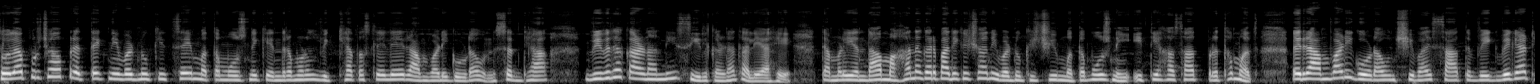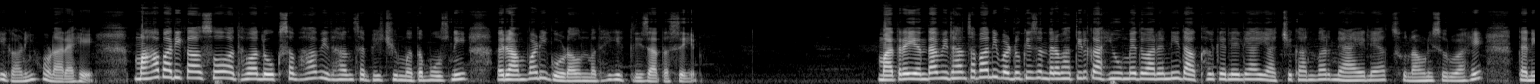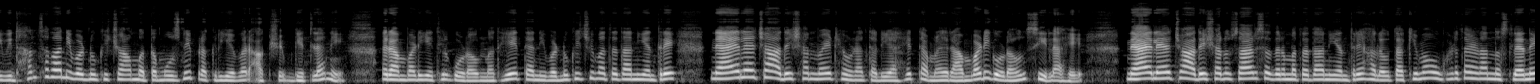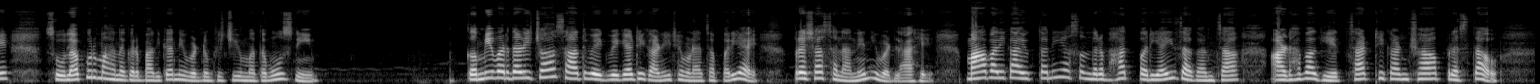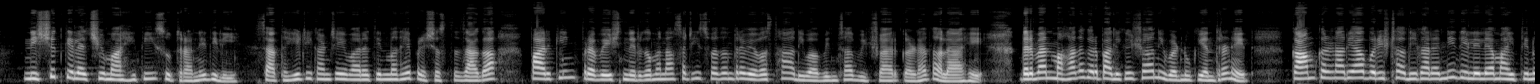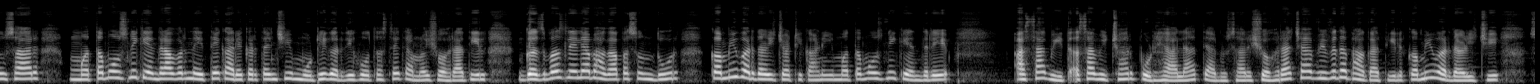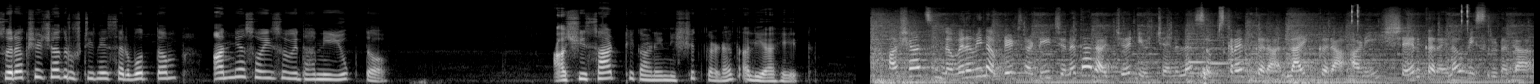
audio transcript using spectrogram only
सोलापूरच्या प्रत्येक निवडणुकीचे मतमोजणी केंद्र म्हणून विख्यात असलेले रामवाडी गोडाऊन सध्या विविध कारणांनी सील करण्यात आले आहे. त्यामुळे यंदा महानगरपालिकेच्या निवडणुकीची मतमोजणी इतिहासात प्रथमच रामवाडी गोडाऊन शिवाय सात वेगवेगळ्या ठिकाणी होणार आहे. महापालिका असो अथवा लोकसभा विधानसभेची मतमोजणी रामवाडी गोडाऊनमध्ये घेतली जात असे. मात्र यंदा विधानसभा निवडणुकीसंदर्भातील काही उमेदवारांनी दाखल केलेल्या याचिकांवर न्यायालयात सुनावणी सुरू आहे. त्यांनी विधानसभा निवडणुकीच्या मतमोजणी प्रक्रियेवर आक्षेप घेतल्याने रामवाडी येथील गोडाऊनमध्ये त्या निवडणुकीची मतदान यंत्रे न्यायालयाच्या आदेशान्वये ठेवण्यात आली आहेत. त्यामुळे रामवाडी गोडाऊन सील आहे. न्यायालयाच्या आदेशानुसार सदर मतदान यंत्रे हलवता किंवा उघडता येणार नसल्याने सोलापूर महानगरपालिका निवडणुकीची मतमोजणी कमी वर्दळीच्या सात वेगवेगळ्या ठिकाणी ठेवण्याचा पर्याय प्रशासनाने निवडला आहे. महापालिका आयुक्तांनी या संदर्भात पर्यायी जागांचा आढावा घेत सात ठिकाणच्या प्रस्ताव निश्चित केल्याची माहिती सूत्रांनी दिली. सातही ठिकाणच्या इमारतींमध्ये प्रशस्त जागा पार्किंग प्रवेश निर्गमनासाठी स्वतंत्र व्यवस्था आदी बाबींचा विचार करण्यात आला आहे. दरम्यान महानगरपालिकेच्या निवडणूक यंत्रणेत काम करणाऱ्या वरिष्ठ अधिकाऱ्यांनी दिलेल्या माहितीनुसार मतमोजणी केंद्रावर नेते कार्यकर्त्यांची मोठी गर्दी होत असते. त्यामुळे शहरातील गजबजलेल्या भागापासून दूर कमी वर्दळीच्या ठिकाणी मतमोजणी केंद्रे असावीत असा विचार पुढे आला. त्यानुसार शहराच्या विविध भागातील कमी वर्दळीची सुरक्षेच्या दृष्टीने सर्वोत्तम अन्य सोयीसुविधांनी युक्त अशी सात ठिकाणे निश्चित करण्यात आली आहेत. अशाच नवनवीन अपडेटसाठी जनता राज्य न्यूज चॅनलला सबस्क्राईब करा लाईक करा आणि शेअर करायला विसरू नका.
